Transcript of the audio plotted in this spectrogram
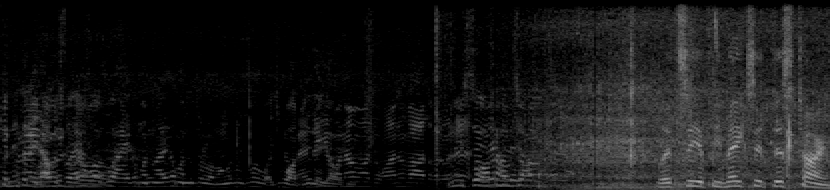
कितने तो ले जाओ उसको वो वो आएगा मनु आएगा मनु चलो मांगो उसको उसको वापस ले जाओ नहीं इसको वापस Let's see if he makes it this time.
